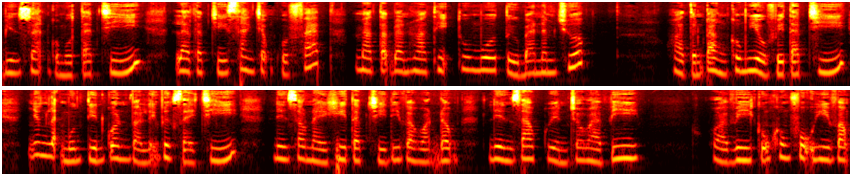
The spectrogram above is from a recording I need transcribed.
biên soạn của một tạp chí, là tạp chí sang trọng của Pháp mà tập đoàn Hòa Thị thu mua từ 3 năm trước. Hòa Tuấn Bằng không hiểu về tạp chí, nhưng lại muốn tiến quân vào lĩnh vực giải trí, nên sau này khi tạp chí đi vào hoạt động, liền giao quyền cho Hòa Vi. Hòa Vi cũng không phụ hy vọng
